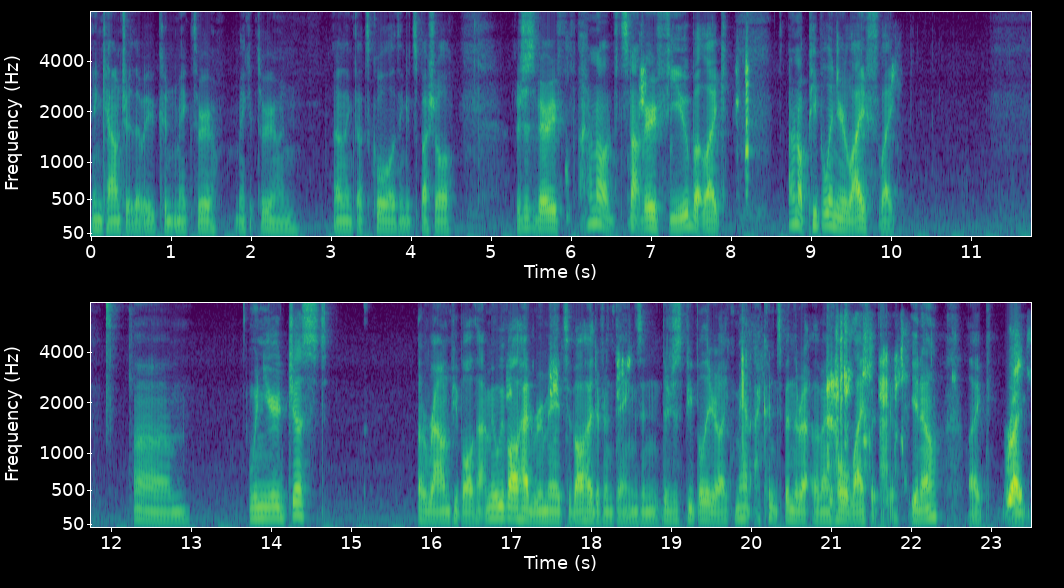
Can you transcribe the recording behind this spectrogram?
encounter that we couldn't make through make it through and i think that's cool i think it's special there's just very i don't know if it's not very few but like i don't know people in your life like um when you're just around people all the time. I mean, we've all had roommates, we've all had different things, and there's just people that you're like, man, I couldn't spend the rest of my whole life with you, you know? Like, Right.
